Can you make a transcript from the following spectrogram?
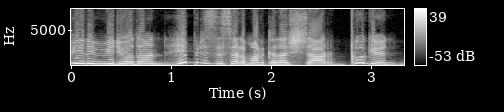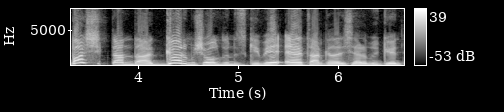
Yepyeni bir videodan hepinize selam arkadaşlar. Bugün başlıktan da görmüş olduğunuz gibi evet arkadaşlar bugün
